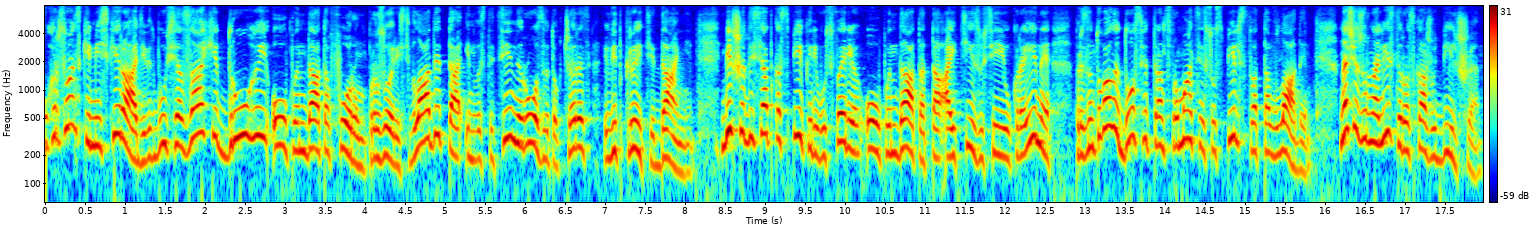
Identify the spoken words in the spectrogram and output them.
У Херсонській міській раді відбувся захід другий Open Data Forum «Прозорість влади та інвестиційний розвиток через відкриті дані». Більше десятка спікерів у сфері Open Data та IT з усієї України презентували досвід трансформації суспільства та влади. Наші журналісти розкажуть більше.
